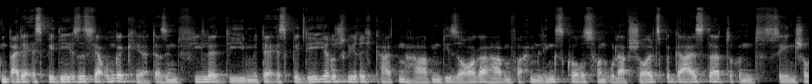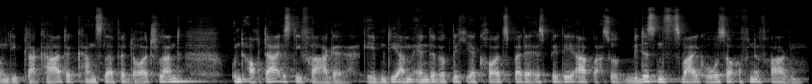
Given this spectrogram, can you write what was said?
Und bei der SPD ist es ja umgekehrt. Da sind viele, die mit der SPD ihre Schwierigkeiten haben, die Sorge haben vor einem Linkskurs von Olaf Scholz begeistert und sehen schon die Plakate Kanzler für Deutschland. Und auch da ist die Frage, geben die am Ende wirklich ihr Kreuz bei der SPD ab? Also mindestens zwei große offene Fragen.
